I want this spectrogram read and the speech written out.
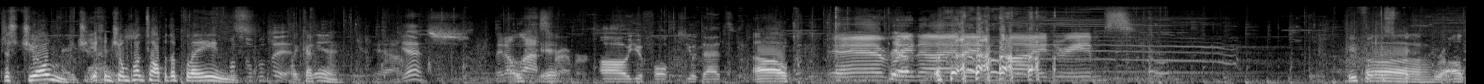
Just jump. You can jump on top of the On planes. top of it. Wait, can you? Yeah. Yes. They don't Oh, last shit. forever. Oh, you fucked. You're dead. Oh, Every night in my dreams. Who put Oh. the spit rod?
